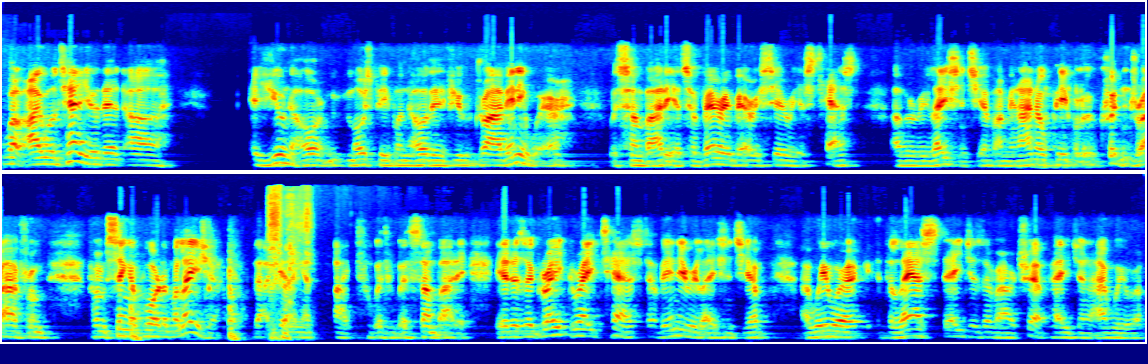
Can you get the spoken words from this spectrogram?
Well, I will tell you that, uh, as you know, or most people know, that if you drive anywhere with somebody, it's a very very serious test of a relationship. I mean, I know people who couldn't drive from from Singapore to Malaysia without getting in a fight with, with somebody. It is a great, great test of any relationship. Uh, we were at the last stages of our trip, Paige and I, we were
